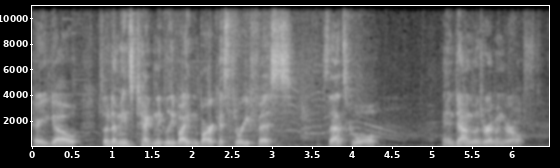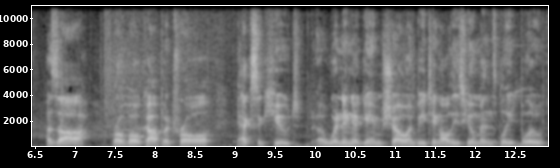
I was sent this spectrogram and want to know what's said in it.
There you go. So that means technically Byte and Barq has three fists. So that's cool. And down goes Ribbon Girl. Huzzah. Robocop Patrol. Execute. Uh, winning a game show and beating all these humans. Bleep bloop.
